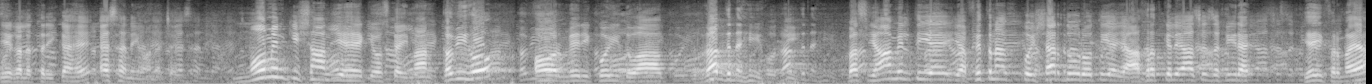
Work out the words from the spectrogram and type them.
یہ غلط طریقہ ہے، ایسا نہیں ہونا چاہیے۔ مومن کی شان یہ ہے کہ اس کا ایمان کبھی ہو اور میری کوئی دعا رد نہیں ہوتی۔ بس یہاں ملتی ہے یا فتنہ کوئی شر دور ہوتی ہے یا آخرت کے لحاظ سے ذخیر ہے۔ یہی فرمایا۔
